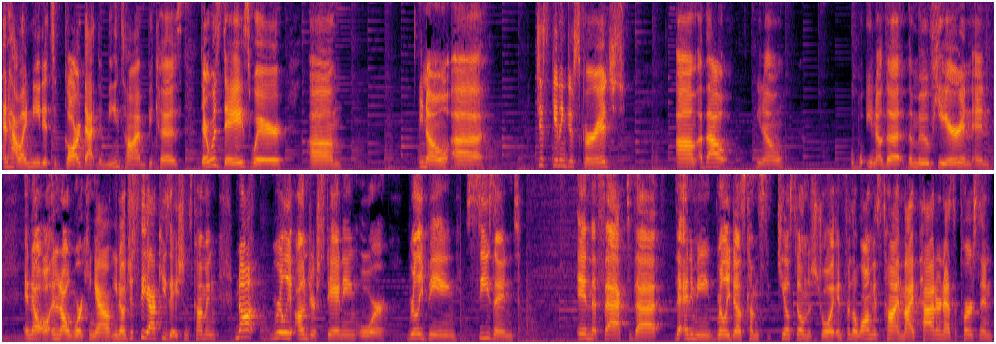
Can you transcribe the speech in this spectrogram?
and how I needed to guard that in the meantime because there was days where, um, you know, uh, just getting discouraged um, about, you know, you know the the move here and and and all and it all working out. You know, just the accusations coming, not really understanding or really being seasoned in the fact that the enemy really does come kill, steal, and destroy. And for the longest time, my pattern as a person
